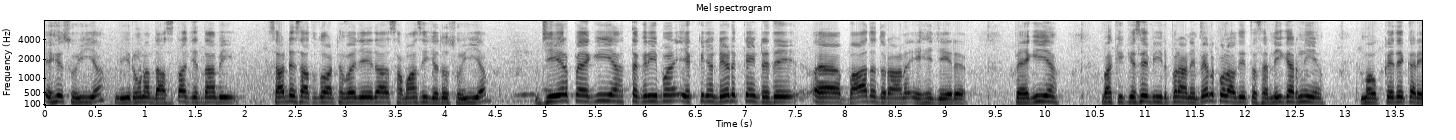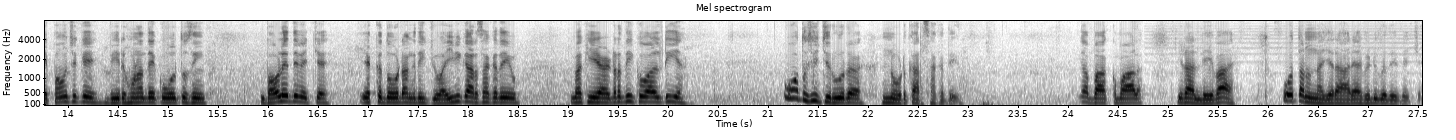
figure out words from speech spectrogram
ਇਹ ਸੂਈ ਆ। ਵੀਰ ਹੋਣਾ ਦੱਸਤਾ ਜਿੱਦਾਂ ਵੀ 7:30 ਤੋਂ 8 ਵਜੇ ਦਾ ਸਮਾਂ ਸੀ ਜਦੋਂ ਸੂਈ ਆ। ਜੇਰ ਪੈ ਗਈ ਆ ਤਕਰੀਬਨ 1 ਜਾਂ 1.5 ਘੰਟੇ ਦੇ ਬਾਅਦ ਦੌਰਾਨ ਇਹ ਜੇਰ ਪੈ ਗਈ ਆ। ਬਾਕੀ ਕਿਸੇ ਵੀਰ ਭਰਾ ਨੇ ਬਿਲਕੁਲ ਆਪਦੀ ਤਸੱਲੀ ਕਰਨੀ ਆ। ਮੌਕੇ ਤੇ ਘਰੇ ਪਹੁੰਚ ਕੇ ਵੀਰ ਹੋਣਾ ਦੇ ਕੋਲ ਤੁਸੀਂ ਬੌਲੇ ਦੇ ਵਿੱਚ ਇੱਕ ਦੋ ਡੰਗ ਦੀ ਚੁਆਈ ਵੀ ਕਰ ਸਕਦੇ ਹੋ, ਬਾਕੀ ਆਰਡਰ ਦੀ ਕੁਆਲਿਟੀ ਆ, ਉਹ ਤੁਸੀਂ ਜ਼ਰੂਰ ਨੋਟ ਕਰ ਸਕਦੇ ਹੋ। ਜਾਂ ਬਾ ਕਮਾਲ ਜਿਹੜਾ ਲੇਵਾ ਹੈ, ਉਹ ਤੁਹਾਨੂੰ ਨਜ਼ਰ ਆ ਰਿਹਾ ਵੀਡੀਓ ਦੇ ਵਿੱਚ।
